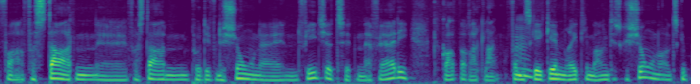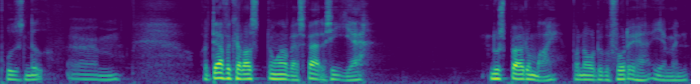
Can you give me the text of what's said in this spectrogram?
fra, fra, starten, øh, fra starten på definition af en feature til den er færdig, kan godt være ret lang, for. Mm. den skal igennem rigtig mange diskussioner, og den skal brydes ned. Øhm, og derfor kan det også nogle gange være svært at sige, ja, nu spørger du mig, hvornår du kan få det her. Jamen,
